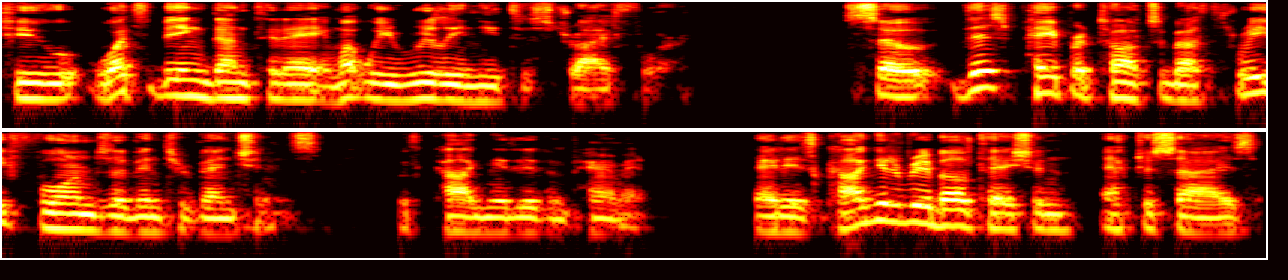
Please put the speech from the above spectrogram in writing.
to what's being done today and what we really need to strive for. So, this paper talks about three forms of interventions with cognitive impairment that is, cognitive rehabilitation, exercise,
